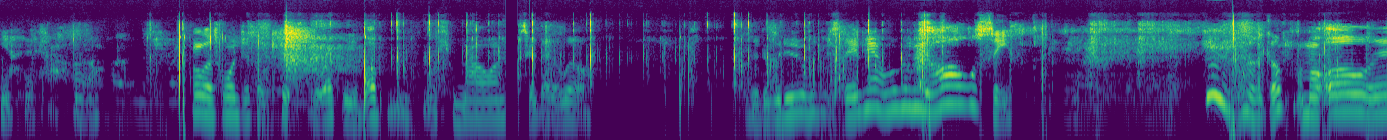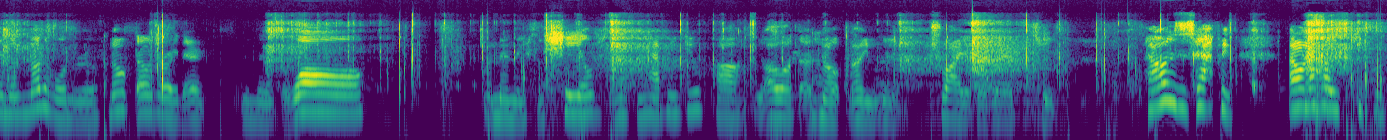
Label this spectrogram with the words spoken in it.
yeah, yeah. yeah. Unless one just like hits directly above me, which from now on, I say that it will. We can stay in here. We're gonna be all safe. Hmm, there we go. I'm all, oh, and there's another hole in the roof. Nope, that was already there. And there's the wall. And then there's the shield. Nothing happening to you. Uh, all of that. Nope, not even gonna try to go there. Too. How is this happening? I don't know how he's keeping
